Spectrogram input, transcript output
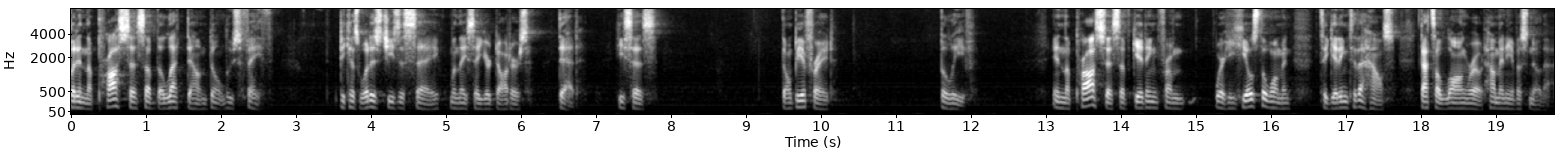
But in the process of the letdown, don't lose faith. Because what does Jesus say when they say your daughter's dead? He says, Don't be afraid, believe in the process of getting from where he heals the woman to getting to the house, that's a long road. How many of us know that?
